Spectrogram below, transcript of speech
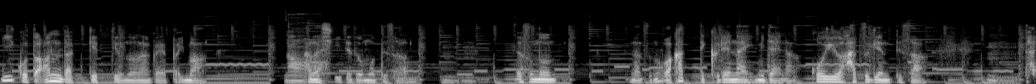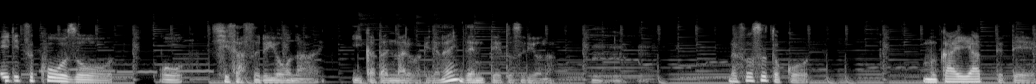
いいことあんだっけっていうのをなんかやっぱ今。話聞いてて思ってさ、うんうん。その、なんつうの、分かってくれないみたいな、こういう発言ってさ、うんうん。対立構造を示唆するような言い方になるわけじゃない？前提とするような。うんうんそうするとこう、向かい合ってて、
